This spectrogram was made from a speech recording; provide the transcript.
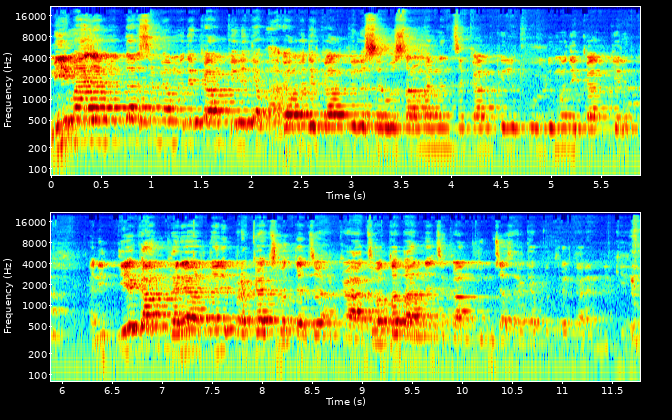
मी माझ्या मतदारसंघामध्ये काम केलं त्या भागामध्ये काम केलं सर्वसामान्यांचं काम केलं कोविडमध्ये काम केलं. आणि ते काम खऱ्या अर्थाने प्रकाश झोताचं का झोतात आणण्याचं काम तुमच्यासारख्या पत्रकारांनी केलं.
